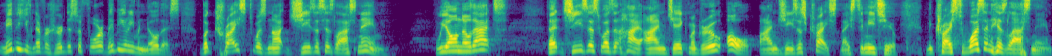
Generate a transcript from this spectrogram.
maybe you've never heard this before, maybe you don't even know this, but Christ was not Jesus' last name. We all know that that Jesus wasn't, hi, I'm Jake McGrew. Oh, I'm Jesus Christ. Nice to meet you. Christ wasn't his last name.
